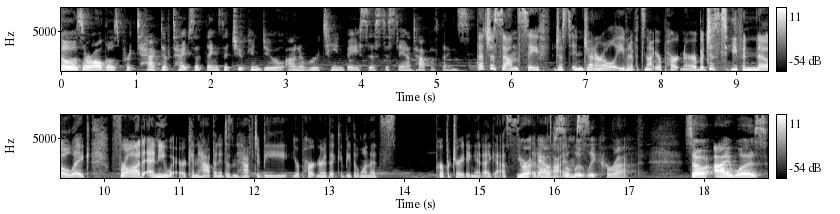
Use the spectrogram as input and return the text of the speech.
those are all those protective types of things that you can do on a routine basis to stay on top of things. That just sounds safe just in general, even if it's not your partner, but just to even know like fraud anywhere can happen. It doesn't have to be your partner that could be the one that's perpetrating it, I guess. You're absolutely correct. So I was,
